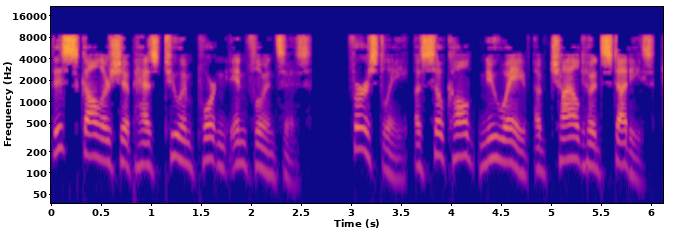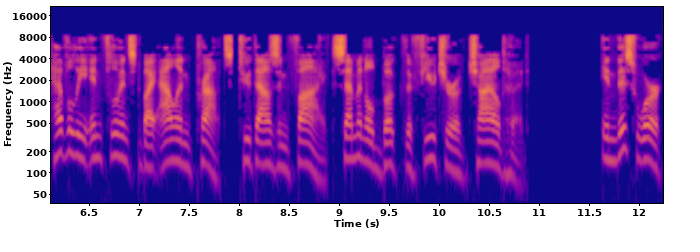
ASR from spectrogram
This scholarship has two important influences. Firstly, a so-called new wave of childhood studies, heavily influenced by Alan Prout's 2005 seminal book The Future of Childhood. In this work,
